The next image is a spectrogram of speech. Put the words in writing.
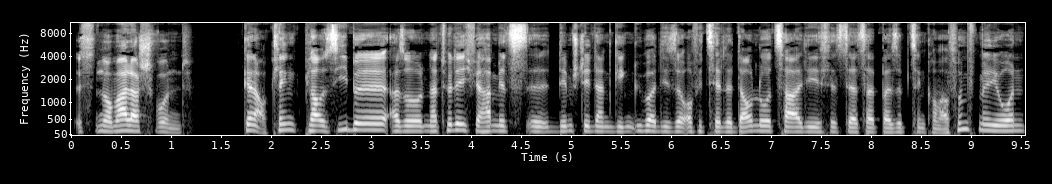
Ist ein normaler Schwund. Genau, klingt plausibel. Also natürlich, wir haben jetzt, äh, dem steht dann gegenüber diese offizielle Downloadzahl, die ist jetzt derzeit bei 17,5 Millionen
